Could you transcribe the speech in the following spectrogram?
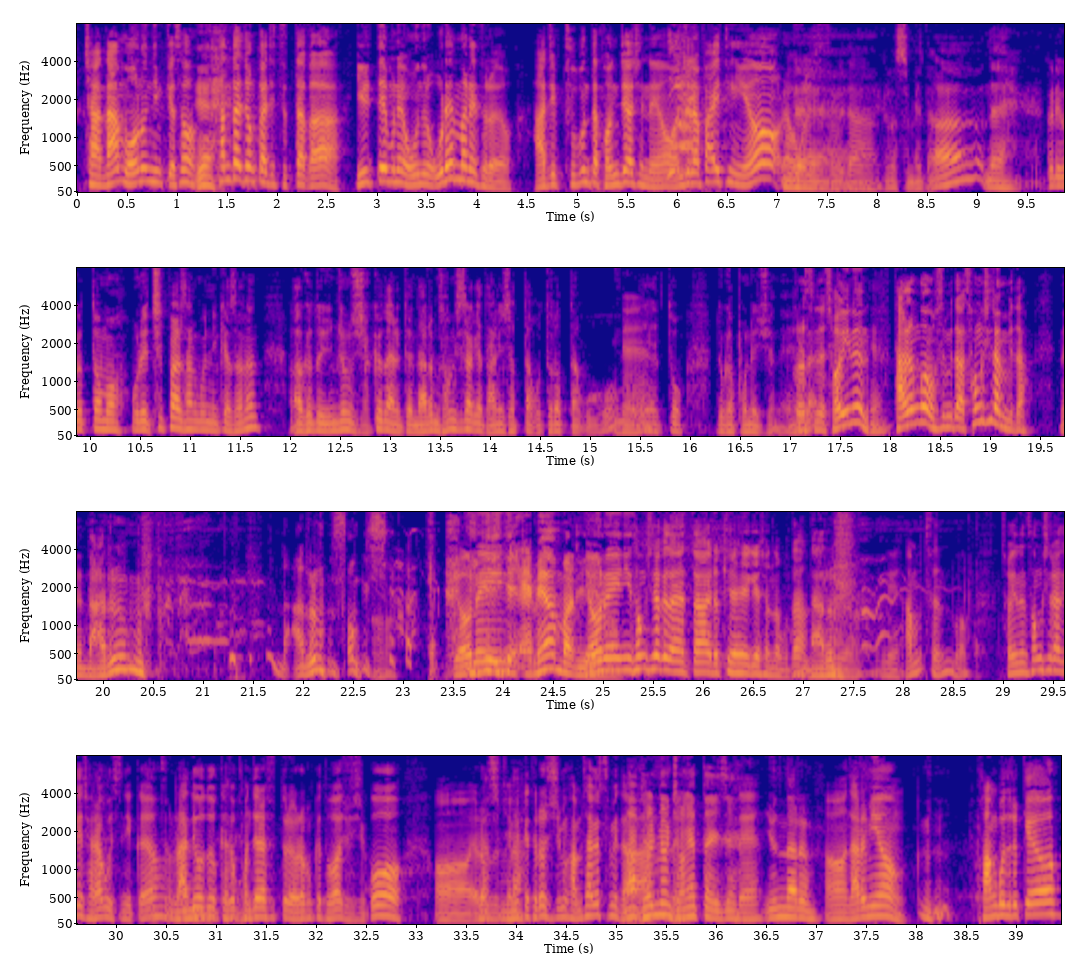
자, 남원우님께서 예. 한달 전까지 듣다가 일 때문에 오늘 오랜만에 들어요. 아직 두 분 다 건재하시네요. 언제나 파이팅이요. 라고 하셨습니다. 그렇습니다. 네. 그리고 또 뭐 우리 7839님께서는 아 그래도 윤정수 씨 학교 다닐 때 나름 성실하게 다니셨다고 들었다고 네. 네, 또 누가 보내주셨네요. 그렇습니다. 저희는 네. 다른 건 없습니다. 성실합니다. 네, 나름 나름 성실하게 연예인, 이게, 이게 애매한 말이에요. 연예인이 성실하게 다녔다. 이렇게 얘기하셨나 보다. 나름. 네. 네, 아무튼 뭐. 저희는 성실하게 잘하고 있으니까요. 라디오도 계속 건재할 수 있도록 여러분께 도와주시고, 어, 여러분들. 재밌게 들어주시면 감사하겠습니다. 나 별명 네. 정했다 이제 네. 윤나름. 어, 나름이 형. 광고 들을게요.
